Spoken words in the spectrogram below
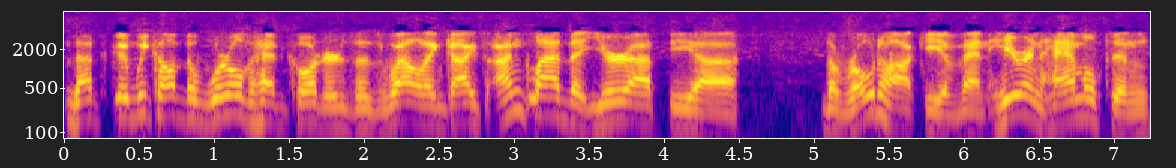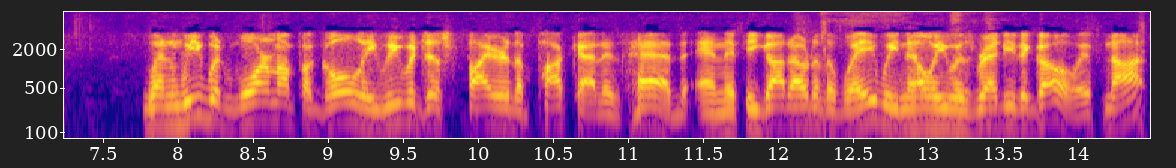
That's good. We call it the world headquarters as well. And guys, I'm glad that you're at the uh, the road hockey event here in Hamilton. When we would warm up a goalie, we would just fire the puck at his head, and if he got out of the way, we know he was ready to go. If not,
